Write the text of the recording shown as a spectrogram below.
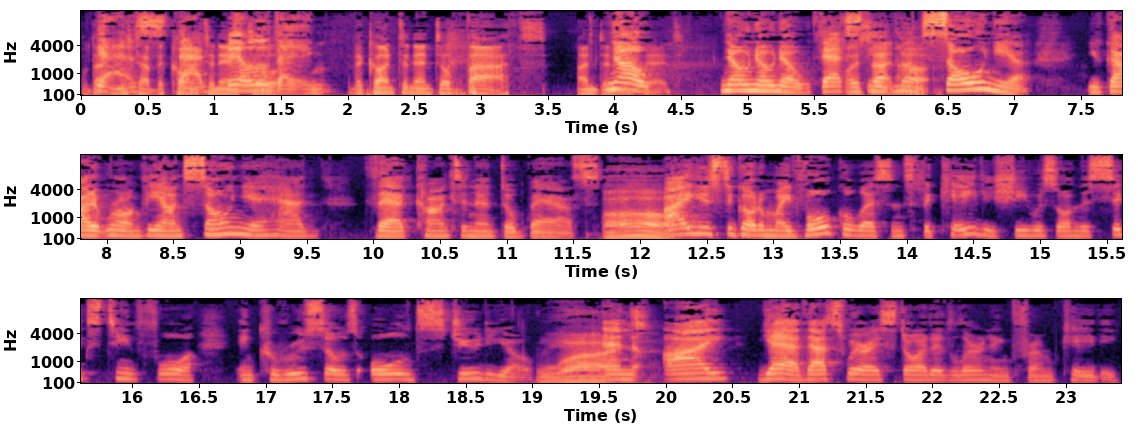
that used to have the Mm-hmm. Yes, continental building. the continental baths underneath No, it. no, no, no. That's Oh, the that? Ansonia. You got it wrong. The Ansonia had that continental baths. Oh, I used to go to my vocal lessons for Katie. She was on the 16th floor in Caruso's old studio. what? And I, yeah, that's where I started learning from Katie.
